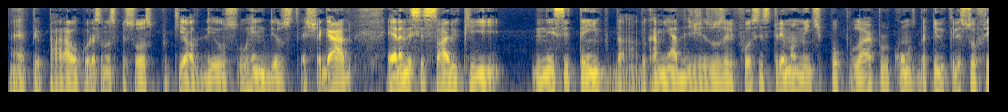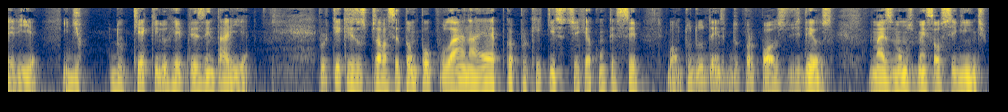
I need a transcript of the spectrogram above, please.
né, preparar o coração das pessoas, porque ó, Deus, o reino de Deus é chegado. Era necessário que nesse tempo da do caminhada de Jesus ele fosse extremamente popular por conta daquilo que ele sofreria e de, do que aquilo representaria. Por que, que Jesus precisava ser tão popular na época? Por que, que isso tinha que acontecer? Bom, tudo dentro do propósito de Deus. Mas vamos pensar o seguinte:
